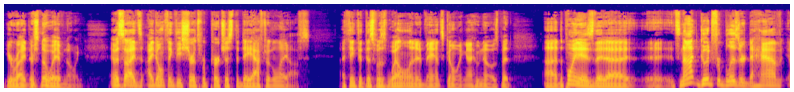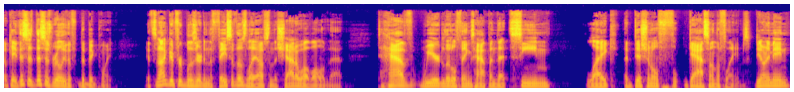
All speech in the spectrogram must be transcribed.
you're right. There's no way of knowing. And besides, I don't think these shirts were purchased the day after the layoffs. I think that this was well in advance going. Uh, who knows? But uh, the point is that uh, it's not good for Blizzard to have. Okay, this is this is really the the big point. It's not good for Blizzard in the face of those layoffs, and the shadow of all of that, to have weird little things happen that seem like additional f- gas on the flames. Do you know what I mean?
